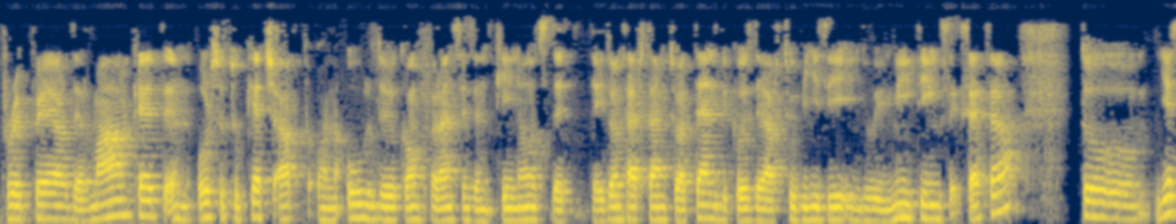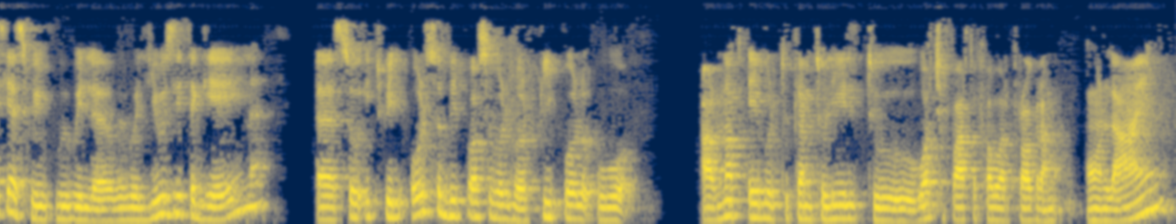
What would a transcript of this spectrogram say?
prepare their market and also to catch up on all the conferences and keynotes that they don't have time to attend because they are too busy in doing meetings, etc. So yes, yes, we, we will uh, we will use it again. Uh, so it will also be possible for people who are not able to come to Lille to watch a part of our program online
